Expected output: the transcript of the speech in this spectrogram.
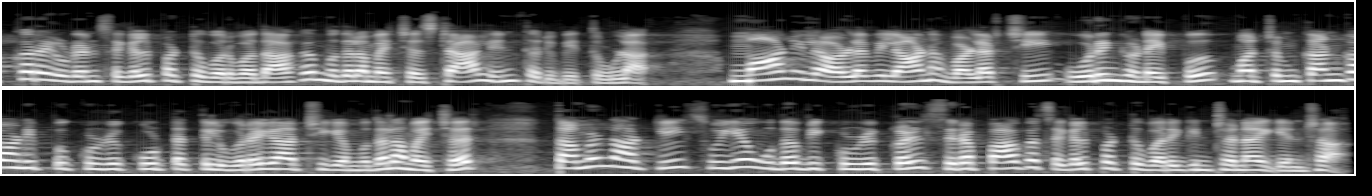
அக்கறையுடன் செயல்பட்டு வருவதாக முதலமைச்சர் ஸ்டாலின் தெரிவித்துள்ளார். மாநில அளவிலான வளர்ச்சி ஒருங்கிணைப்பு மற்றும் கண்காணிப்பு குழு கூட்டத்தில் உரையாற்றிய முதலமைச்சர் தமிழ்நாட்டில் சுய உதவிக் குழுக்கள் சிறப்பாக செயல்பட்டு வருகின்றன என்றார்.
